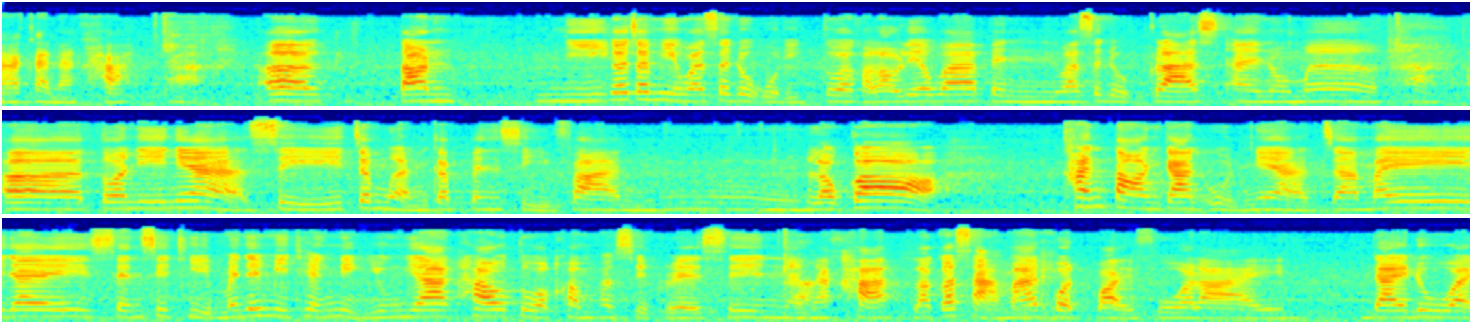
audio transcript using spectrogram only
นักอะนะคะค่ะเอ่อตอนนี้ก็จะมีวัสดุอุดอีกตัวของเราเรียกว่าเป็นวัสดุ glass ionomer ค่ะเอ่อตัวนี้เนี่ยสีจะเหมือนกับเป็นสีฟันอืม แล้วก็ขั้นตอนการอุดเนี่ย จะไม่ได้เซนซิทีฟไม่ได้มีเทคนิคยุ่งยากเท่าตัว composite resin นะค่ะนะคะ แล้วก็สามารถปลดปล่อยฟลูออไรด์ได้ด้วย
